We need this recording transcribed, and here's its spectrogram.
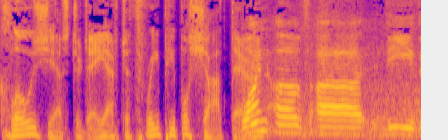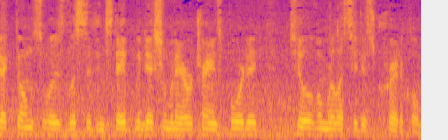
closed yesterday after three people shot there. One of uh, the victims was listed in stable condition when they were transported. Two of them were listed as critical.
